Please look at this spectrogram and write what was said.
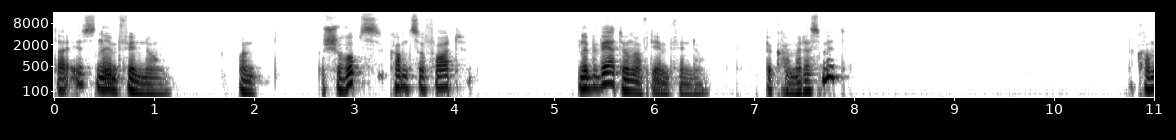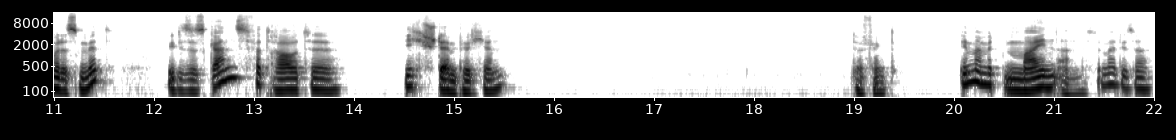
Da ist eine Empfindung und schwupps kommt sofort eine Bewertung auf die Empfindung. Bekomme das mit bekomme das mit, wie dieses ganz vertraute Ich-Stempelchen, der fängt immer mit mein an. Das ist immer dieser,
